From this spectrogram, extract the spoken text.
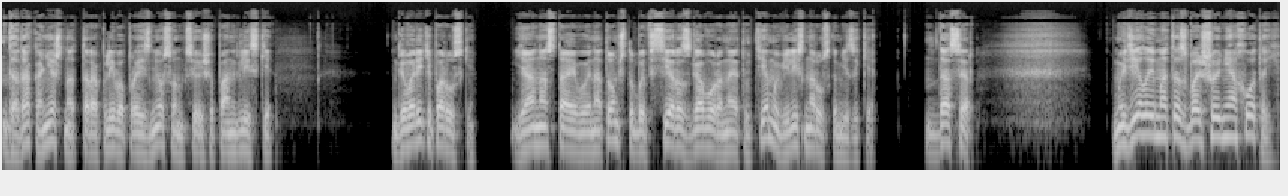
«Да-да, конечно», — торопливо произнес он все еще по-английски. «Говорите по-русски. Я настаиваю на том, чтобы все разговоры на эту тему велись на русском языке». «Да, сэр. Мы делаем это с большой неохотой.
